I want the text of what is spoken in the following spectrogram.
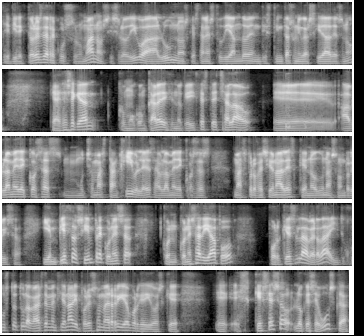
directores de recursos humanos y se lo digo a alumnos que están estudiando en distintas universidades, ¿no? Que a veces se quedan como con cara diciendo, ¿qué dice este chalao? Eh, háblame de cosas mucho más tangibles, háblame de cosas más profesionales que no de una sonrisa. Y empiezo siempre con esa, con, con esa diapo porque es la verdad. Y justo tú lo acabas de mencionar y por eso me río, porque digo, es que eh, es que es eso lo que se busca.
